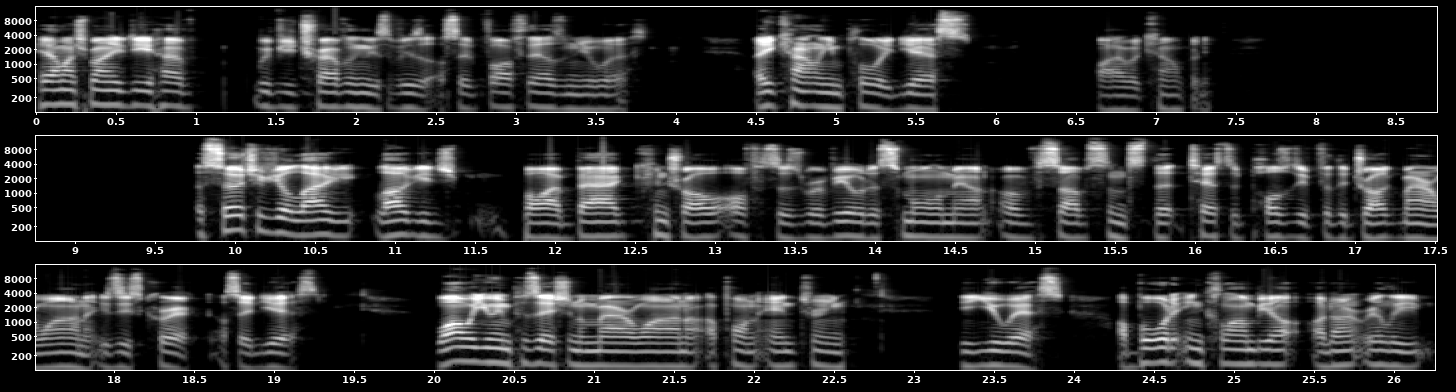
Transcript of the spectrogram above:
How much money do you have with you traveling this visit? I said, 5,000 US. Are you currently employed? Yes. I have a company. A search of your lug- luggage by bag control officers revealed a small amount of substance that tested positive for the drug marijuana. Is this correct? I said yes. Why were you in possession of marijuana upon entering the US? I bought it in Colombia. I don't really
